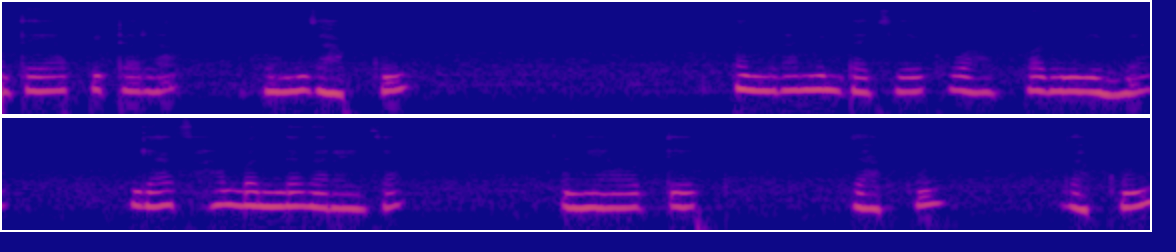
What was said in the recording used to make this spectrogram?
आता या पिठाला आपण झाकून पंधरा मिनटाची एक वाफ काढून घेऊया. गॅस हा बंद करायचा आणि यावरती एक झाकून झाकून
